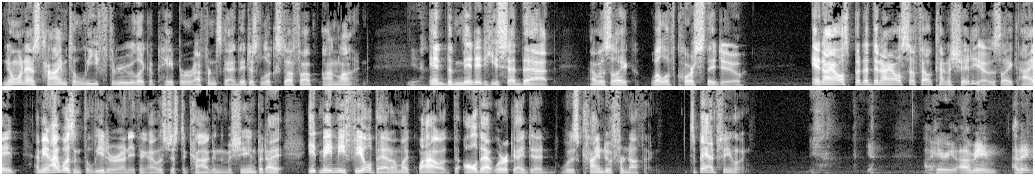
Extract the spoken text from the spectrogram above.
no one has time to leaf through like a paper reference guide. They just look stuff up online." Yeah. And the minute he said that, I was like, "Well, of course they do." And I also but then I also felt kind of shitty. I was like, I I mean, I wasn't the leader or anything. I was just a cog in the machine, but I it made me feel bad. I'm like, wow, the, all that work I did was kind of for nothing. It's a bad feeling. Yeah, I hear you. I mean, I think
